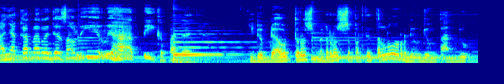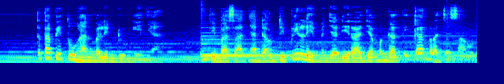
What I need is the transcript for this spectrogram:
Hanya karena Raja Saul iri hati kepadanya. Hidup Daud terus menerus seperti telur di ujung tanduk. Tetapi Tuhan melindunginya. Tiba saatnya Daud dipilih menjadi raja menggantikan Raja Saul.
